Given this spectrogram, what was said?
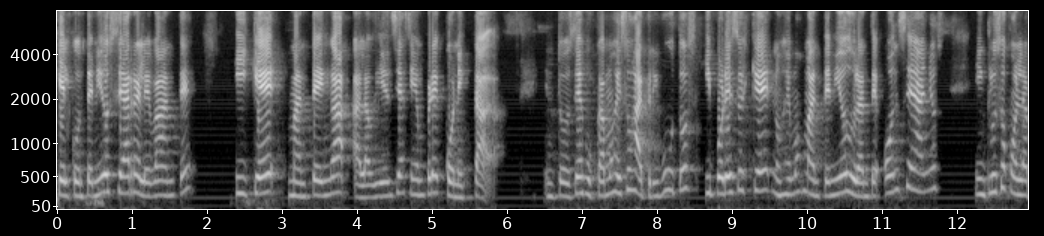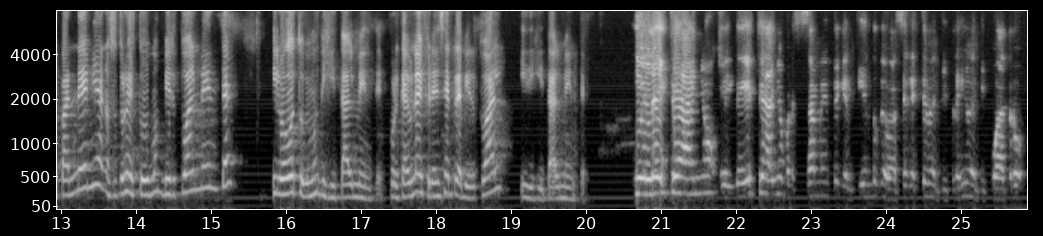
que el contenido sea relevante y que mantenga a la audiencia siempre conectada. Entonces buscamos esos atributos y por eso es que nos hemos mantenido durante 11 años, incluso con la pandemia, nosotros estuvimos virtualmente y luego estuvimos digitalmente, porque hay una diferencia entre virtual y digitalmente. Y el de este año, el de este año precisamente, que entiendo que va a ser este 23 y 24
